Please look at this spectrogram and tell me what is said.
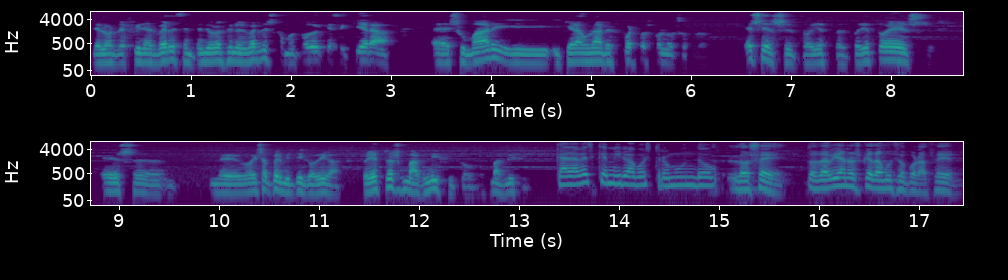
de los delfines verdes, entendido los delfines verdes como todo el que se quiera eh, sumar y, quiera unar esfuerzos con nosotros. Ese es el proyecto. El proyecto es, es eh, me vais a permitir que lo diga, el proyecto es magnífico, magnífico. Cada vez que miro a vuestro mundo... Lo sé, todavía nos queda mucho por hacer.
